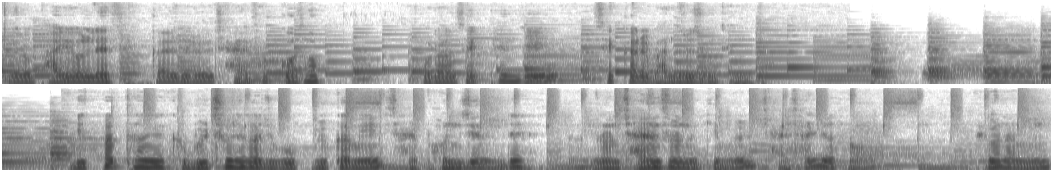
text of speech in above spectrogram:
이런 바이올렛 색깔들을 잘 섞어서 보라색 펜지 색깔을 만들어주면 됩니다. 밑바탕에 그 물칠 해가지고 물감이 잘 번지는데 이런 자연스러운 느낌을 잘 살려서 표현하면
